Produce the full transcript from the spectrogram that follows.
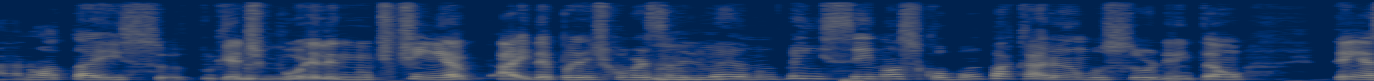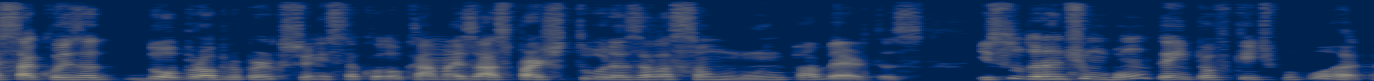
Anota isso. Porque, tipo, ele não tinha. Aí depois a gente conversando, uhum. ele, velho, eu não pensei, nossa, ficou bom pra caramba o surdo. Então, tem essa coisa do próprio percussionista colocar, mas as partituras, elas são muito abertas. Isso durante um bom tempo eu fiquei, tipo, porra,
